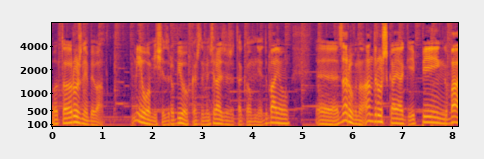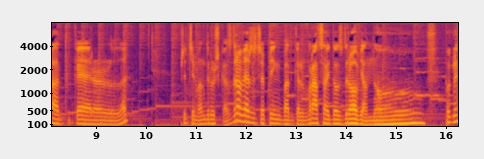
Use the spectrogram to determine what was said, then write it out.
Bo to różnie bywa. Miło mi się zrobiło w każdym razie, że tak o mnie dbają. E, zarówno Andruszka, jak i Pink Bad Girl. Przy czym Andruszka zdrowia życzę, Pink Bad Girl wracaj do zdrowia, no. W ogóle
